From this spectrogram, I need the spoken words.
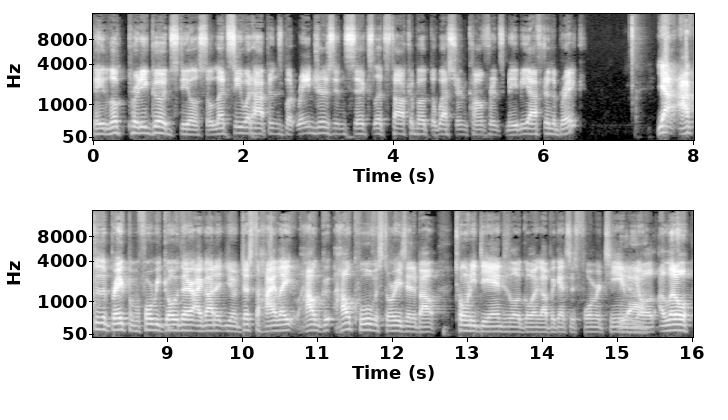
they look pretty good still. So let's see what happens. But Rangers in six. Let's talk about the Western Conference maybe after the break. Yeah, after the break, but before we go there, I got it. You know, just to highlight how how cool of a story is it about Tony DeAngelo going up against his former team? Yeah. You know, a little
